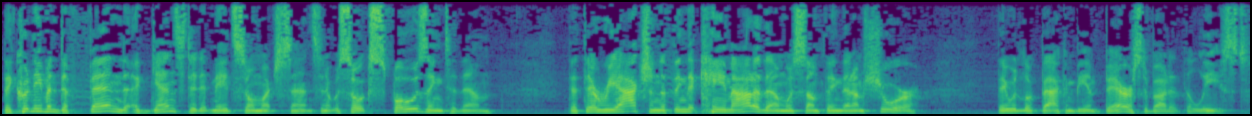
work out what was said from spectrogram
They couldn't even defend against it. It made so much sense and it was so exposing to them that their reaction, the thing that came out of them was something that I'm sure they would look back and be embarrassed about it the least.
